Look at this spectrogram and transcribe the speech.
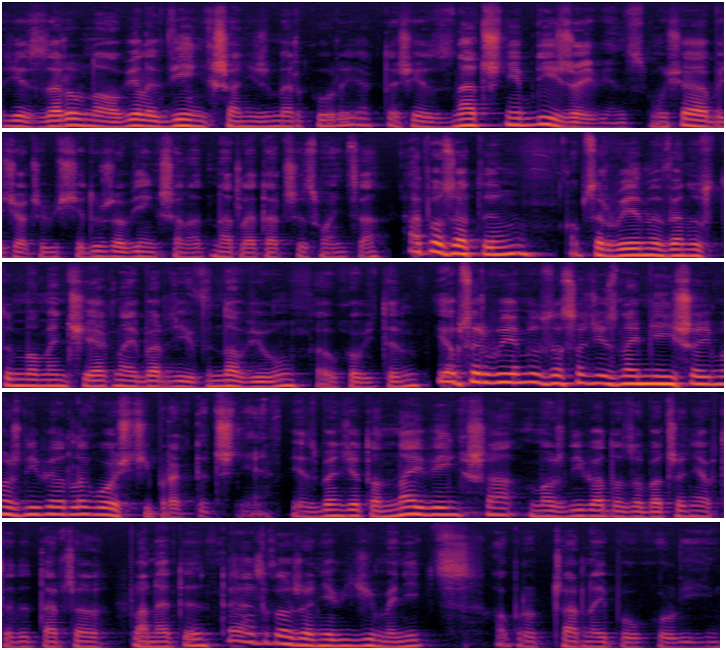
jest zarówno o wiele większa niż Merkury, jak też jest znacznie bliżej, więc musiała być oczywiście dużo większa na, na tle tarczy Słońca. A poza tym obserwujemy Wenus w tym momencie jak najbardziej w nowiu całkowitym i obserwujemy w zasadzie z najmniejszej możliwej odległości praktycznie. Więc będzie to największa możliwa do zobaczenia wtedy tarcza planety, tylko że nie widzimy nic oprócz czarnej półkuli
